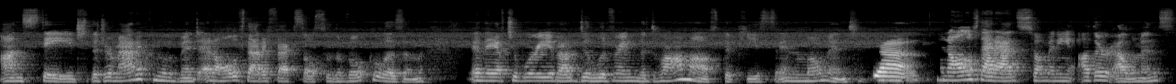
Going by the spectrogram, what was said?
on stage the dramatic movement and all of that affects also the vocalism. And they have to worry about delivering the drama of the piece in the moment. Yeah. And all of that adds so many other elements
